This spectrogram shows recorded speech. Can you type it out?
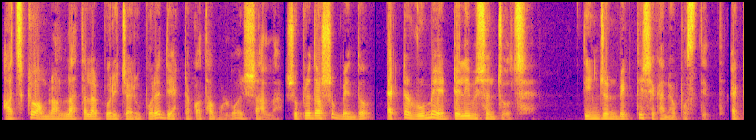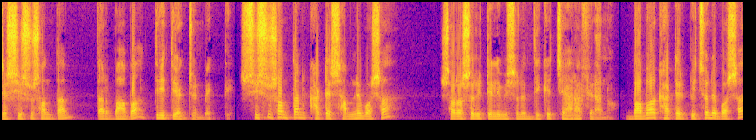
আজকেও আমরা আল্লাহ তালার পরিচয়ের উপরে দু একটা কথা বলব, ইনশাআল্লাহ। সুপ্রিয় দর্শক বৃন্দ একটা রুমে টেলিভিশন চলছে। তিনজন ব্যক্তি সেখানে উপস্থিত। একটা শিশু সন্তান তার বাবা তৃতীয় একজন ব্যক্তি। শিশু সন্তান খাটের সামনে বসা, সরাসরি টেলিভিশনের দিকে চেহারা ফেরানো। বাবা খাটের পিছনে বসা,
